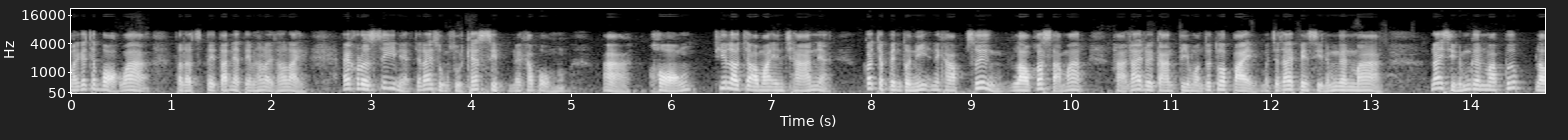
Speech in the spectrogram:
มันก็จะบอกว่าแต่ละสเตตัสเนี่ยเต็มเท่าไหร่เท่าไหร่ accuracy เนี่ยจะได้สูงสุดแค่ 10 นะครับผม อ่า ของที่เราจะเอามา enchant เนี่ย ก็จะเป็นตัวนี้นะครับ ซึ่งเราก็สามารถหาได้โดยการตีมอนทั่วๆไป มันจะได้เป็นสีน้ำเงินมา ได้สีน้ำเงินมาปุ๊บ เรา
